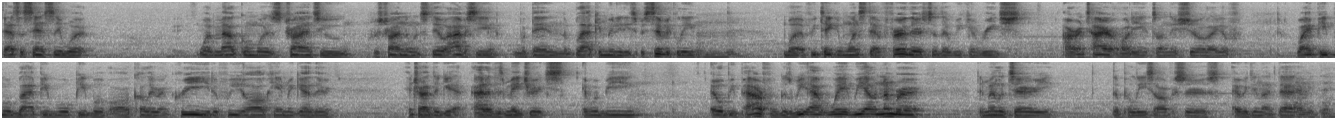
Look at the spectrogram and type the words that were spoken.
that's essentially what what Malcolm was trying to was trying to instill. Obviously within the black community specifically, mm-hmm. but if we take it one step further, so that we can reach our entire audience on this show, like if white people, black people, people of all color and creed, if we all came together and tried to get out of this matrix, it would be it would be powerful because we outweigh we outnumber the military, the police officers, everything like that. Everything.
